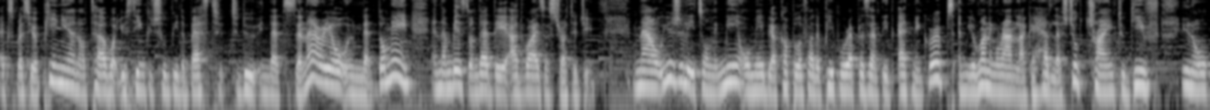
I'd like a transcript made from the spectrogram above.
express your opinion or tell what you think should be the best to, to do in that scenario or in that domain. And then based on that they advise a strategy. Now, usually it's only me or maybe a couple of other people representing ethnic groups, and we're running around like a headless chook trying to give, you know,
